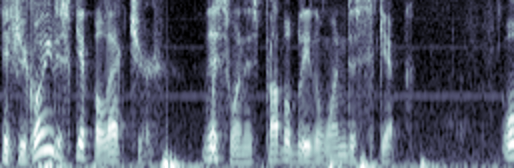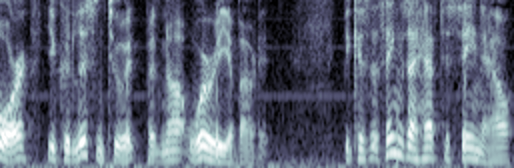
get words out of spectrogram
If you're going to skip a lecture, this one is probably the one to skip. Or you could listen to it but not worry about it, because the things I have to say now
